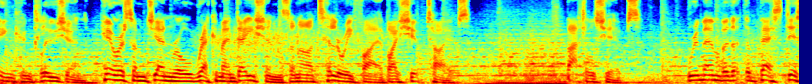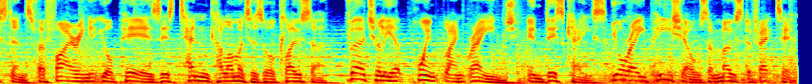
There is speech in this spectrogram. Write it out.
In conclusion, here are some general recommendations on artillery fire by ship types. Battleships. Remember that the best distance for firing at your peers is 10 kilometers or closer, virtually at point blank range. In this case, your AP shells are most effective,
